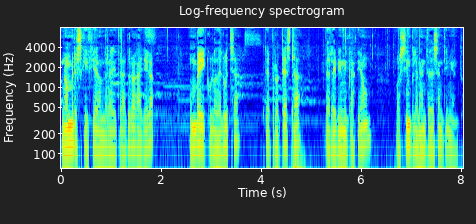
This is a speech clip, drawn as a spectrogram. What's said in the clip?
Nombres que hicieron de la literatura gallega un vehículo de lucha, de protesta, de reivindicación o simplemente de sentimiento.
